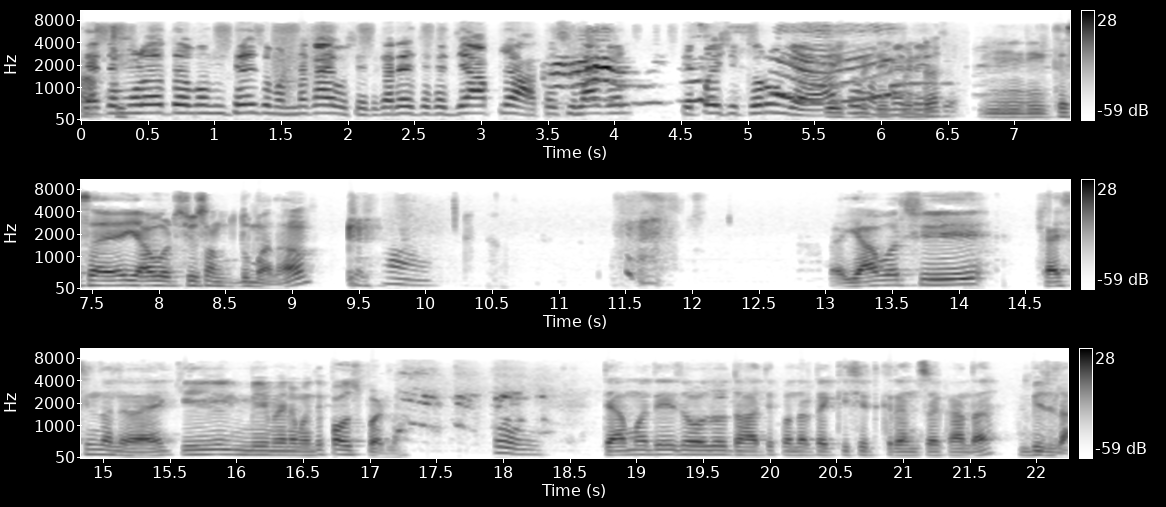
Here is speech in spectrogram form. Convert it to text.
त्याच्यामुळं तर मग त्यांचं म्हणणं काय हो शेतकऱ्याचं का जे आपल्या हाताशी लागल ते पैसे करून घ्या एक असं मिनिट एक म्हणणं आहे मिनिट. त्यांचं. कसं आहे या वर्षी सांगतो तुम्हाला. हा. या वर्षी काय सीन झालेलं आहे की मे महिन्यामध्ये पाऊस पडला. हो. त्यामध्ये जवळजवळ दहा ते पंधरा टक्के शेतकऱ्यांचा कांदा भिजला.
